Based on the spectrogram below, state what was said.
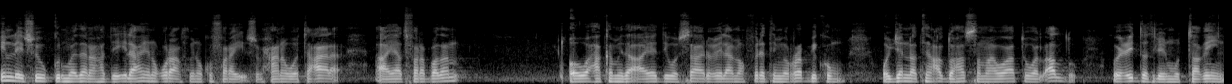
In laysu gurmadana haddee ilaahayna qur'aanku inuu ku faray subxaanahu watacaala aayaad fara badan oo waxaa ka mid a aayaddii wasaaricu ilaa makfirati min rabbikum wa jannatin cabduha asamaawaatu waalardu uciddat lilmuttaqiin.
